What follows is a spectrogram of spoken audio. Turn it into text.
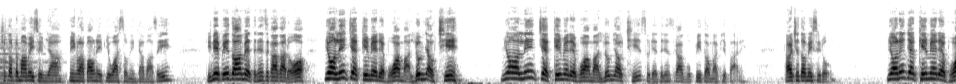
ချစ်တော်ဓမ္မမိတ်ဆွေများမင်္ဂလာပေါင်းနဲ့ပြေဝဆုံနေကြပါစေဒီနေ့ပေးသွားမယ့်သတင်းစကားကတော့မျော်လင့်ချက်ကင်းမဲ့တဲ့ဘဝမှာလွတ်မြောက်ခြင်းမျော်လင့်ချက်ကင်းမဲ့တဲ့ဘဝမှာလွတ်မြောက်ခြင်းဆိုတဲ့သတင်းစကားကိုပေးသွားမှာဖြစ်ပါတယ်ဒါချစ်တော်မိတ်ဆွေတို့မျော်လင့်ချက်ကင်းမဲ့တဲ့ဘဝ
